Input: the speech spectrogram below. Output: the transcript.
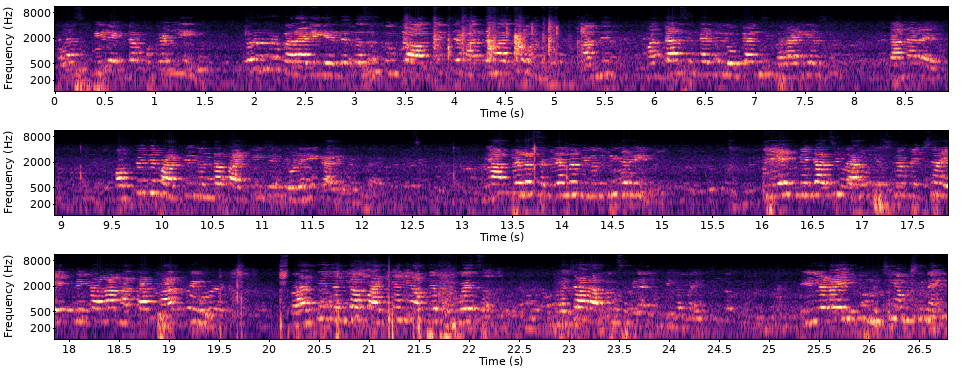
त्याला स्पीड एकदा पकडली. बरोबर भराडी घेते तसंच तुमच्या ऑफिसच्या माध्यमातून आम्ही मतदारसंघातील लोकांची भरारी असून जाणार आहे. फक्त जे भारतीय जनता पार्टीचे जेवढेही कार्यकर्ते आहेत. मी आपल्याला सगळ्यांना विनंती करेन की एकमेकाची दाग खेचण्यापेक्षा एकमेकाला हातात हात देऊन भारतीय जनता पार्टी आणि आपल्या भगवेचं प्रचार आपण सगळ्यांनी केला पाहिजे. ही लढाई तुमची आमची नाही.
